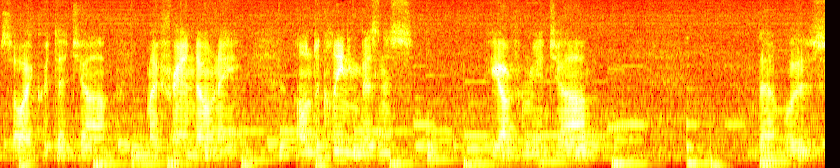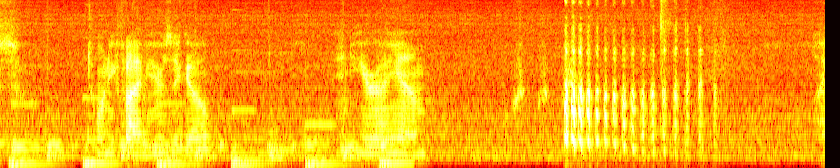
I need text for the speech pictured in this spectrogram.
So I quit that job. My friend owned a owned a cleaning business. He offered me a job. That was 25 years ago. And here I am. I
